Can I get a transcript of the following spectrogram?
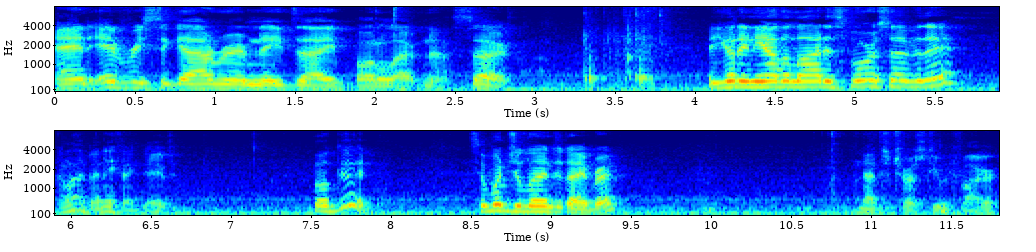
And every cigar room needs a bottle opener. So, have you got any other lighters for us over there? I don't have anything, Dave. Well, good. So, what'd you learn today, Brad? Not to trust you with fire.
